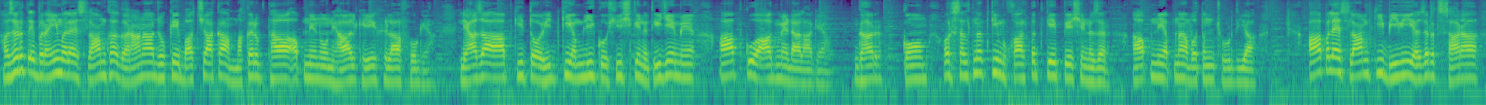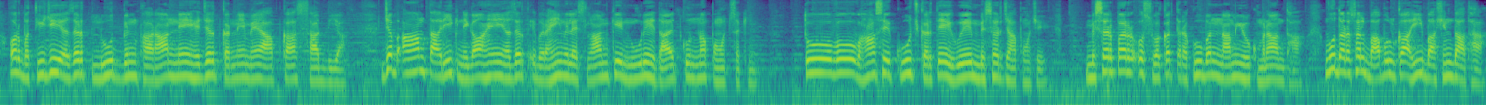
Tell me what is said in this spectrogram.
हज़रत इब्राहीम इस्लाम का घराना जो कि बादशाह का मकरब था, अपने नौनिहाल के ख़िलाफ़ हो गया। लिहाजा आपकी तोहद की अमली कोशिश के नतीजे में आपको आग में डाला गया। घर, कौम और सल्तनत की मुखालफत के पेश नज़र आपने अपना वतन छोड़ दिया। आप इस्लाम की बीवी हज़रत सारा और भतीजे हज़रत लूत बिन फारान ने हिजरत करने में आपका साथ दिया। जब आम तारीख निगाहें हज़रत इब्राहीम इस्लाम के नूर हिदायत को न पहुँच सकें तो वो वहाँ से कूच करते हुए मिस्र जा पहुँचे। मिस्र पर उस वक़्त रकूबन नामी हुक्मरान था। वो दरअसल बाबुल का ही बाशिंदा था।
